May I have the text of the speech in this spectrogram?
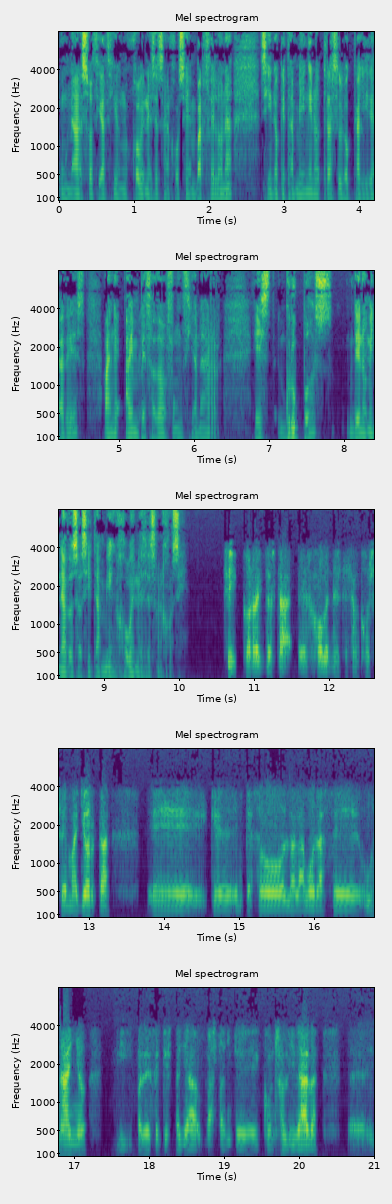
una asociación Jóvenes de San José en Barcelona, sino que también en otras localidades han, ha empezado a funcionar grupos denominados así también, Jóvenes de San José. Sí, correcto, está es Jóvenes de San José Mallorca, eh, que empezó la labor hace un año y parece que está ya bastante consolidada. Eh,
